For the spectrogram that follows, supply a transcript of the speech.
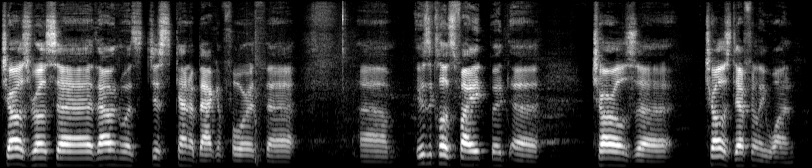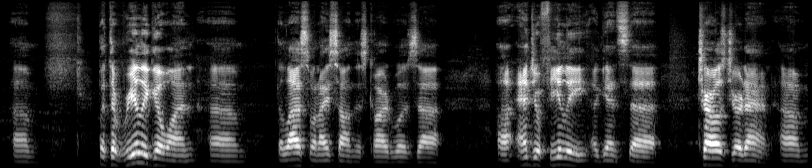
Charles Rosa. That one was just kind of back and forth. Uh, um, it was a close fight, but uh, Charles uh, Charles definitely won. Um, but the really good one, um, the last one I saw on this card was uh, uh, Andrew Fili against uh, Charles Jourdain. Um,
